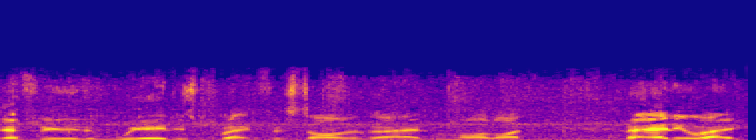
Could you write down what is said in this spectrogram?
definitely the weirdest breakfast I've ever had in my life. But anyway,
